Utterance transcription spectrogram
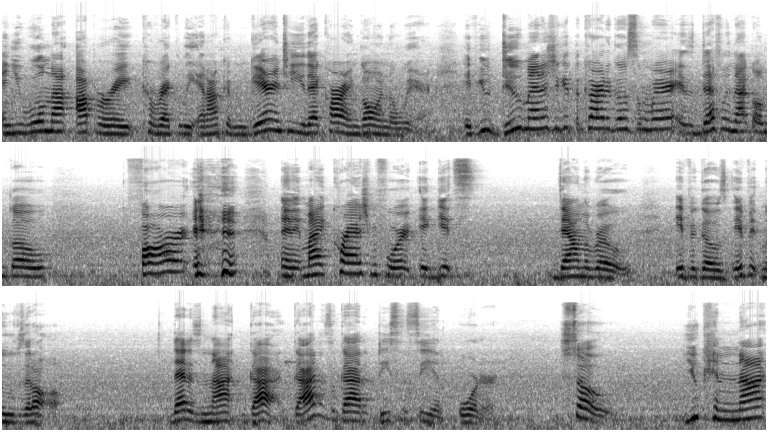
and you will not operate correctly and I can guarantee you that car ain't going nowhere. If you do manage to get the car to go somewhere, it's definitely not going to go far and it might crash before it gets down the road if it goes if it moves at all. That is not God. God is a God of decency and order. So, you cannot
